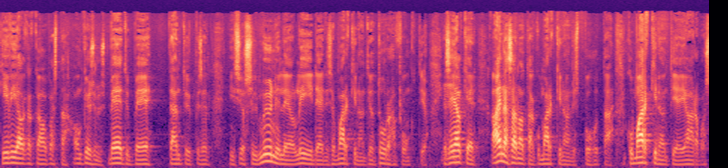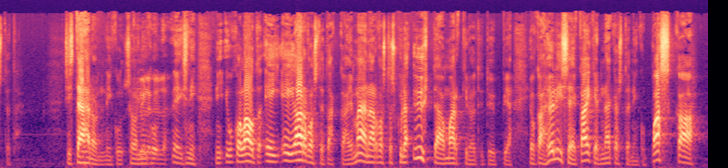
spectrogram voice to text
kivijalkakaupasta, on kysymys B2B, tämän tyyppisen, niin jos sillä myynnille on liidejä, niin se markkinointi on turha funktio. Ja sen jälkeen aina sanotaan, kun markkinoinnista puhutaan, kun markkinointi ei arvosteta. Siis tämähän on, niin kuin, se on kyllä, niin kuin. Eikö niin, niin Juko Lauta ei, ei arvostetakaan, ja mä en arvostaisi kyllä yhtään markkinointityyppiä, joka hölisee kaiken näköistä niin paskaa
